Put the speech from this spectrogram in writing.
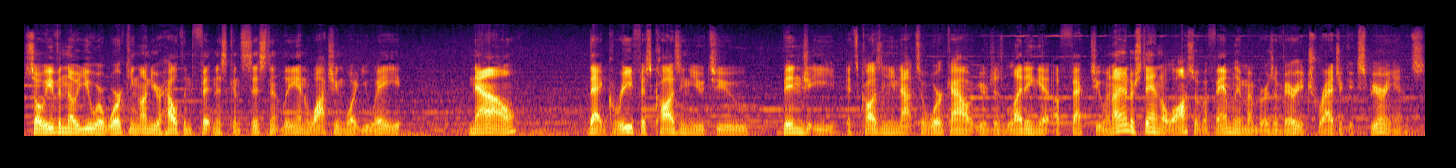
So even though you were working on your health and fitness consistently and watching what you ate, now that grief is causing you to binge eat. It's causing you not to work out. You're just letting it affect you. And I understand the loss of a family member is a very tragic experience.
